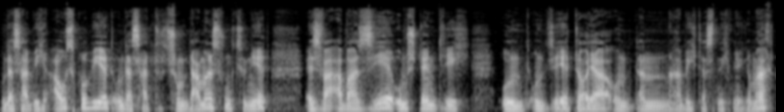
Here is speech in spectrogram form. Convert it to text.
Und das habe ich ausprobiert und das hat schon damals funktioniert. Es war aber sehr umständlich und, und sehr teuer und dann habe ich das nicht mehr gemacht.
